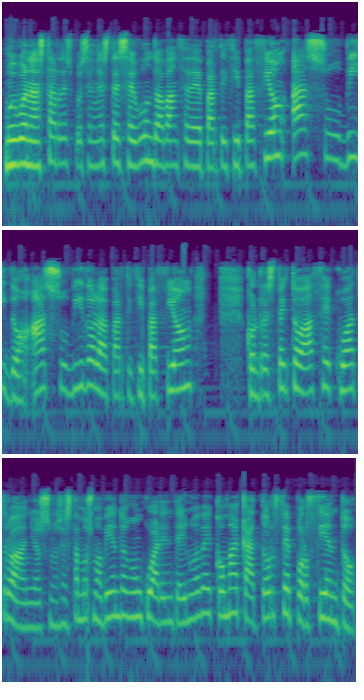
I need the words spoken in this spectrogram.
Muy buenas tardes. Pues en este segundo avance de participación ha subido, ha subido la participación con respecto a hace cuatro años. Nos estamos moviendo en un 49,14%.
